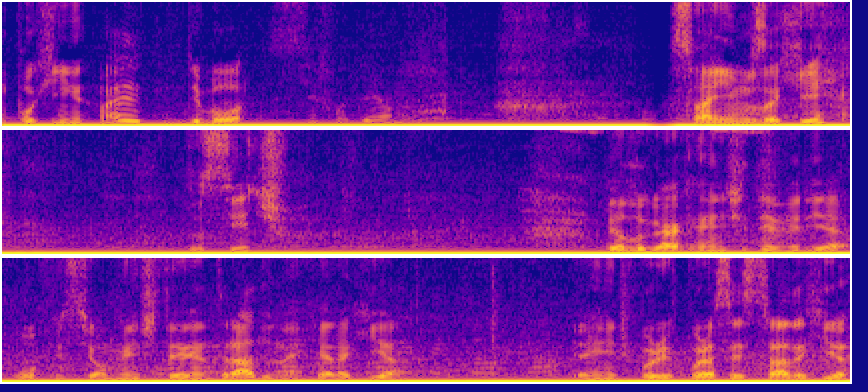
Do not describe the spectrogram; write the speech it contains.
um pouquinho, mas de boa. Se. Saímos aqui do sítio pelo lugar que a gente deveria oficialmente ter entrado, né? Que era aqui, ó. E a gente foi por essa estrada aqui, ó.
